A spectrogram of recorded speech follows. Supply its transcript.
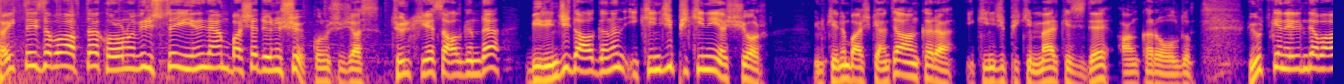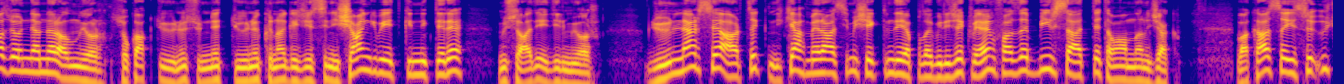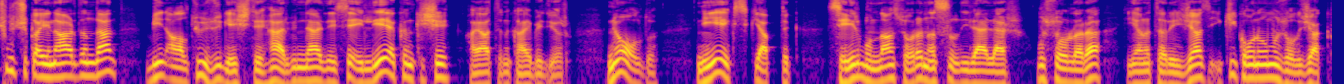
Kayıttayız da bu hafta koronavirüste yeniden başa dönüşü konuşacağız. Türkiye salgında birinci dalganın ikinci pikini yaşıyor. Ülkenin başkenti Ankara, ikinci pikin merkezi de Ankara oldu. Yurt genelinde bazı önlemler alınıyor. Sokak düğünü, sünnet düğünü, kına gecesi, nişan gibi etkinliklere müsaade edilmiyor. Düğünlerse artık nikah merasimi şeklinde yapılabilecek ve en fazla bir saatte tamamlanacak. Vaka sayısı 3,5 ayın ardından 1600'ü geçti. Her gün neredeyse 50'ye yakın kişi hayatını kaybediyor. Ne oldu? Niye eksik yaptık? Seyir bundan sonra nasıl ilerler? Bu sorulara yanıt arayacağız. İki konuğumuz olacak.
